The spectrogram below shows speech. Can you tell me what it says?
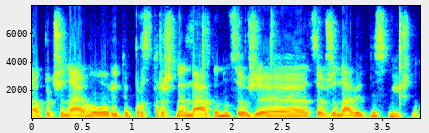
е, починає говорити про страшне НАТО, ну це вже це вже навіть не смішно.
